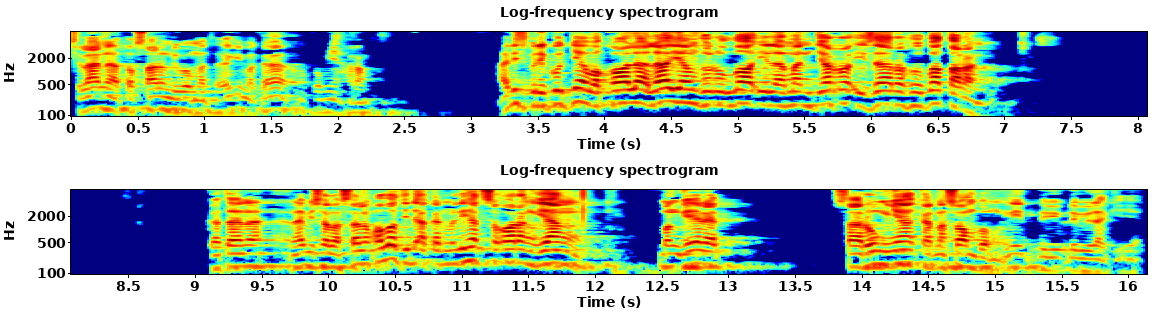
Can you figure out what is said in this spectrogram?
celana atau sarung di bawah mata kaki maka hukumnya haram. Hadis berikutnya wa qala la yanzurullah ila man jarra izarahu bataran. Kata Nabi sallallahu alaihi wasallam Allah tidak akan melihat seorang yang menggeret sarungnya karena sombong. Ini lebih lebih lagi ya.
